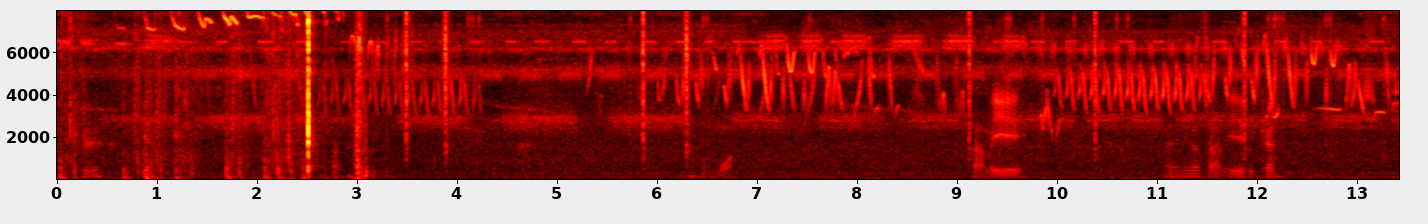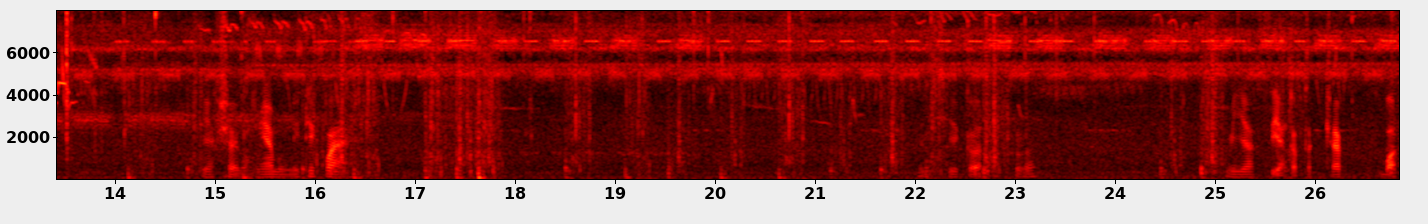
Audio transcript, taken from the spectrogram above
โอเคเคลียร์โอ้โหหมวกสามเออันนี้ก็สามเอเหมือนกัน อยากใส่แบบเนี้ยมึงนี่เท่กว่าเคลียร์ก่อนก็ไม่อยากเสี่ยงกับตะแคปบอท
